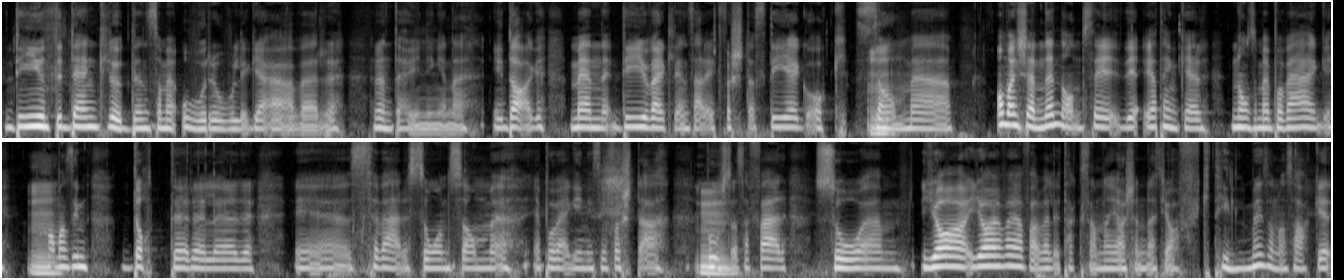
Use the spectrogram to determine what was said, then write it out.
det är ju inte den kludden som är oroliga över räntehöjningarna idag. Men det är ju verkligen så här ett första steg och som eh, om man känner någon, säg, jag tänker någon som är på väg Mm. har man sin dotter eller eh, svärson som eh, är på väg in i sin första Mm. bostadsaffär så eh, jag, jag var i alla fall väldigt tacksam när jag kände att jag fick till mig sådana saker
